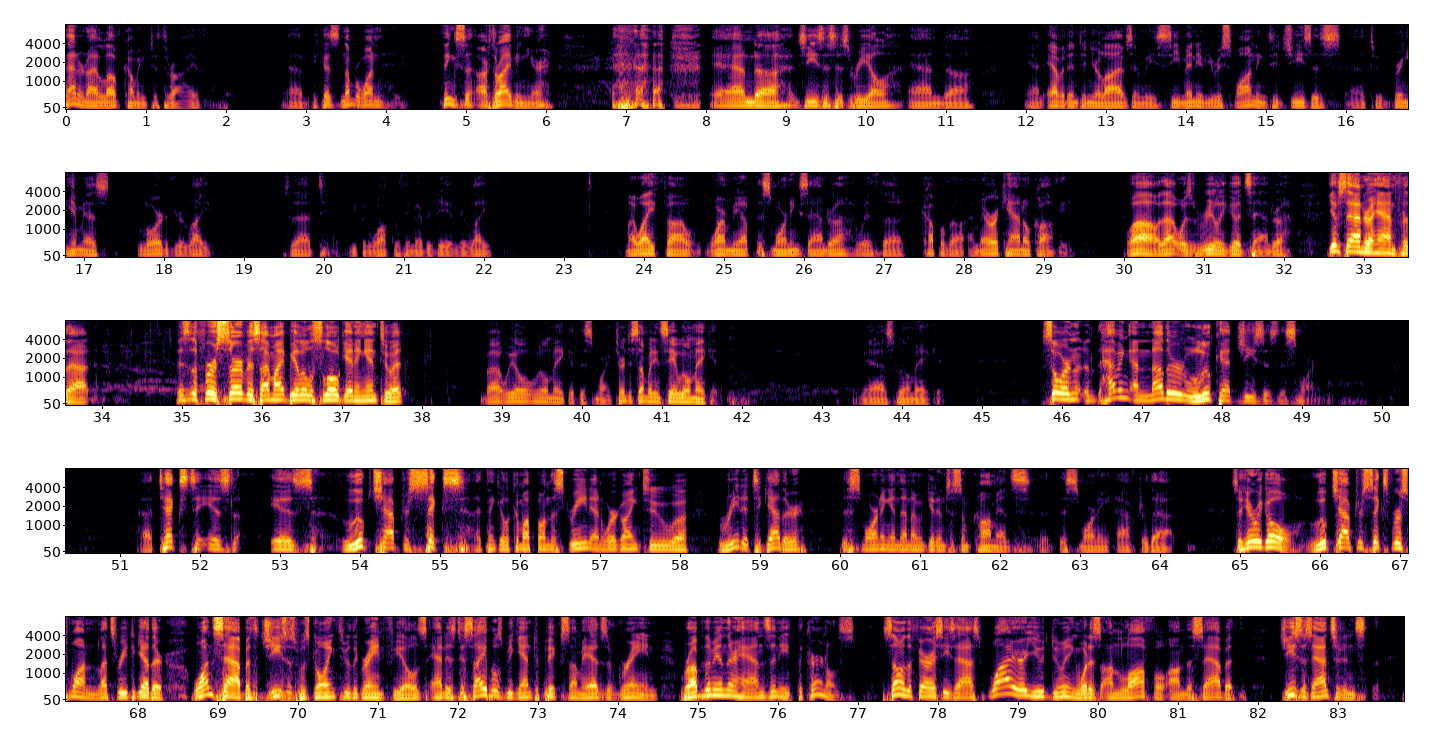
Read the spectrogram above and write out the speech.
Sandra and I love coming to Thrive uh, because, number one, things are thriving here. and uh, Jesus is real and, uh, and evident in your lives, and we see many of you responding to Jesus uh, to bring him as Lord of your life so that you can walk with him every day of your life. My wife uh, warmed me up this morning, Sandra, with a cup of uh, Americano coffee. Wow, that was really good, Sandra. Give Sandra a hand for that. This is the first service. I might be a little slow getting into it, but we'll we'll make it this morning. Turn to somebody and say, "We'll make it." Yes, we'll make it. So we're having another look at Jesus this morning. Uh, text is is Luke chapter six. I think it'll come up on the screen, and we're going to uh, read it together this morning, and then I'm going to get into some comments uh, this morning after that. So here we go. Luke chapter 6, verse 1. Let's read together. One Sabbath, Jesus was going through the grain fields, and his disciples began to pick some heads of grain, rub them in their hands, and eat the kernels. Some of the Pharisees asked, Why are you doing what is unlawful on the Sabbath? Jesus answered,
